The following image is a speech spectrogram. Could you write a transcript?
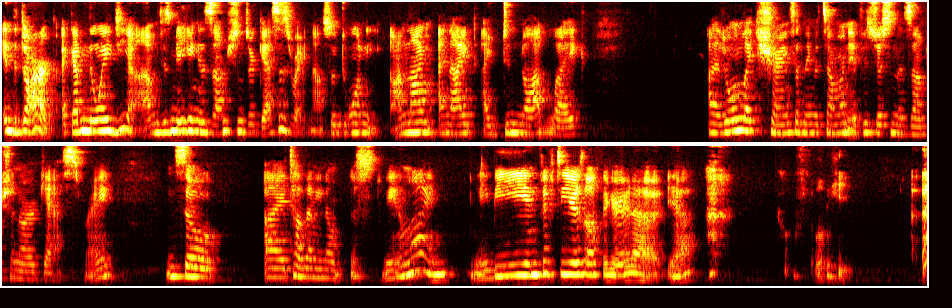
in the dark. Like I have no idea. I'm just making assumptions or guesses right now. So don't. I'm not. And I. I do not like. I don't like sharing something with someone if it's just an assumption or a guess, right? And so I tell them, you know, just wait in line. Maybe in 50 years I'll figure it out. Yeah, hopefully.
